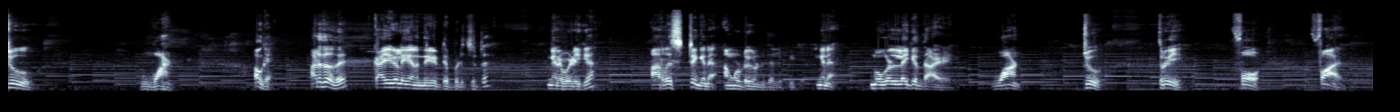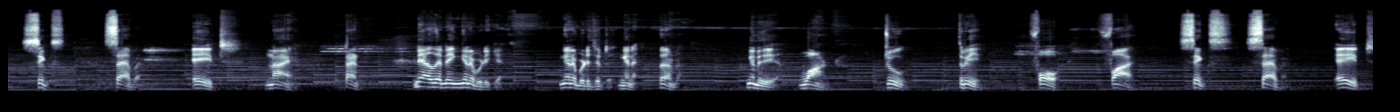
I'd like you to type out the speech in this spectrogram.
two one okay അടുത്തത് കൈകൾ ഇങ്ങനെ നീട്ടി പിടിച്ചിട്ട് ഇങ്ങനെ പിടിക്കുക. ആ റിസ്റ്റ് ഇങ്ങനെ അങ്ങോട്ടും ഇങ്ങോട്ടും ചലിപ്പിക്കുക. ഇങ്ങനെ മുകളിലേക്ക് താഴെ one two three four five six seven eight nine ten. ഇനി അത് തന്നെ ഇങ്ങനെ പിടിക്കുക ഇങ്ങനെ പിടിച്ചിട്ട് ഇങ്ങനെ. വേണ്ട ഇങ്ങനെ ചെയ്യുക one two three four five six seven eight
